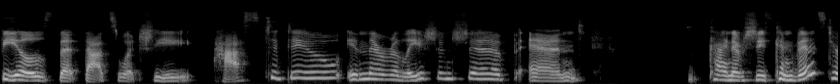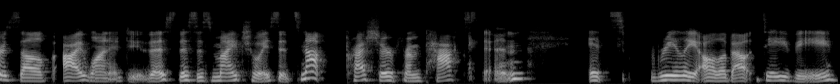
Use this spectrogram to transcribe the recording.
feels that that's what she has to do in their relationship and kind of she's convinced herself i want to do this. This is my choice. It's not pressure from paxton. It's really all about devi.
